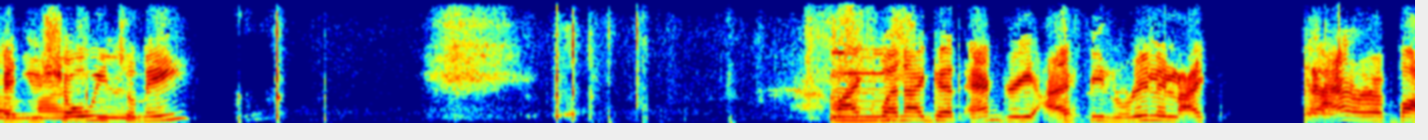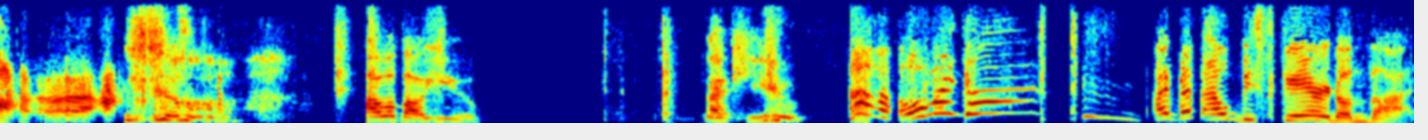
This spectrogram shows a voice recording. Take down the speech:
Can you might show it to me? Like Mm. when I get angry, I feel really like. terrible. How about you? like you. Oh my god! I bet I'll be scared on that.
